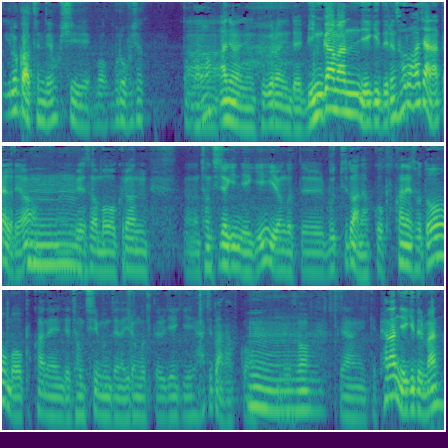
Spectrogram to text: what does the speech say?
이럴 것 같은데 혹시 뭐 물어보셨던가요? 아, 아니요, 아니요. 그거는 이제 민감한 얘기들은 서로 하지 않았다 그래요. 음. 그래서 뭐 그런 어, 정치적인 얘기 이런 것들 묻지도 않았고 북한에서도 뭐 북한의 이제 정치 문제나 이런 것들 얘기하지도 않았고 음. 그래서 그냥 이렇게 편한 얘기들만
